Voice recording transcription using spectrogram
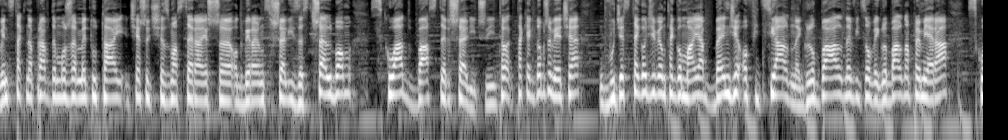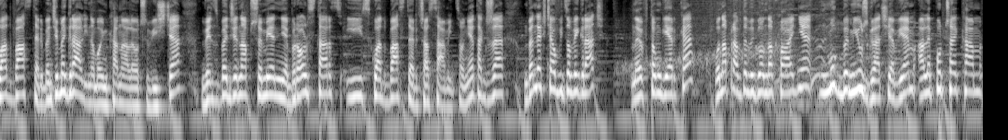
więc tak naprawdę możemy tutaj cieszyć się z Mastera jeszcze odbierając Shelly ze strzelbą. Skład Buster Shelly, czyli to, tak jak dobrze wiecie, 29 maja będzie oficjalne, globalne, widzowie, globalna premiera Skład Buster. Będziemy grali na moim kanale oczywiście, więc będzie naprzemiennie Brawl Stars i Skład Buster czasami, co nie? Także będę chciał widzowie grać w tą gierkę, bo naprawdę wygląda fajnie. Mógłbym już grać, ja wiem, ale poczekam,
